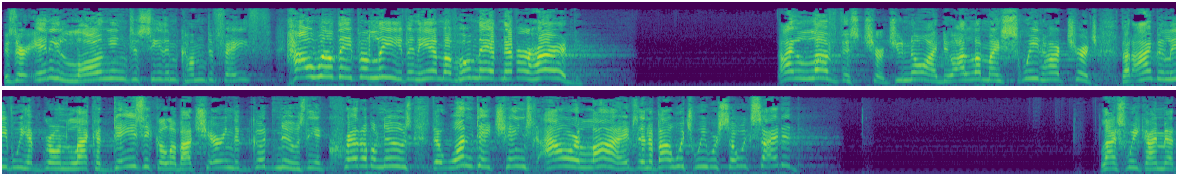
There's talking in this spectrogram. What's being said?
Is there any longing to see them come to faith? How will they believe in him of whom they have never heard? I love this church. You know I do. I love my sweetheart church. But I believe we have grown lackadaisical about sharing the good news, the incredible news that one day changed our lives and about which we were so excited. Last week I met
